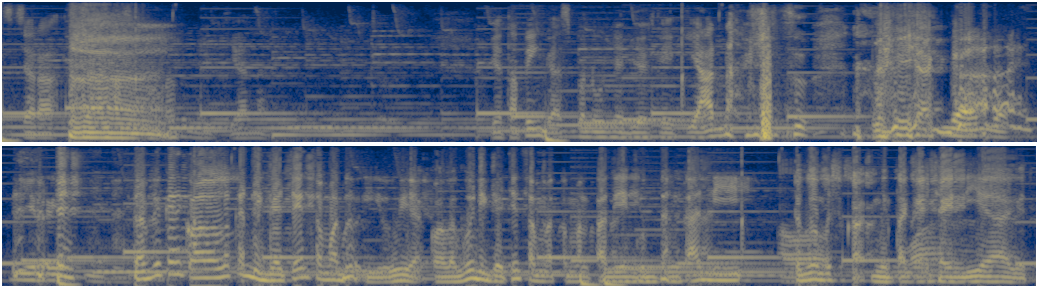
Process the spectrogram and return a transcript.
secara secara tapi nggak sepenuhnya dia kayak Kiana gitu. Iya Enggak, gitu. Tapi kan kalau lu kan digacain sama doi lu ya. Kalau gue digacain sama teman tadi yang gue bilang tadi. Itu gue suka minta gacain dia gitu.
